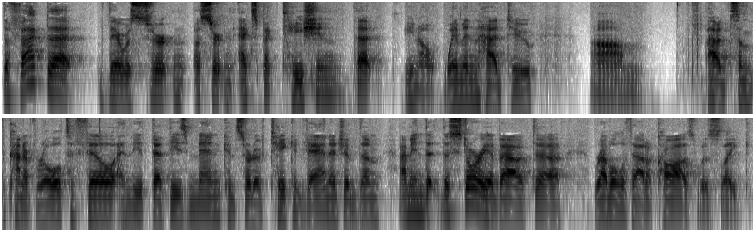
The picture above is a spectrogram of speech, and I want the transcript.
the fact that there was certain a certain expectation that you know women had to um, had some kind of role to fill, and the, that these men could sort of take advantage of them. I mean, the the story about uh, Rebel Without a Cause was like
